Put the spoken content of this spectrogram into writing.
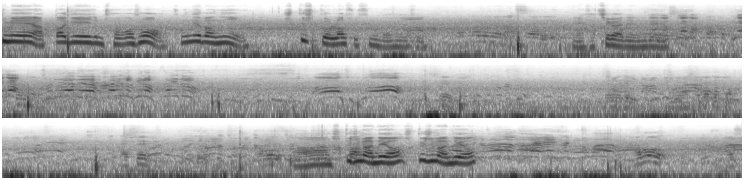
팀의 압박이 좀 적어서 상대방이 쉽게 쉽게 올라올 수 있습니다. 아싸리. 네, 같이 가야 되는데. 아, 쉽게 주면 안 돼요. 쉽게 주면 안 돼요. 바로. 나이스.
